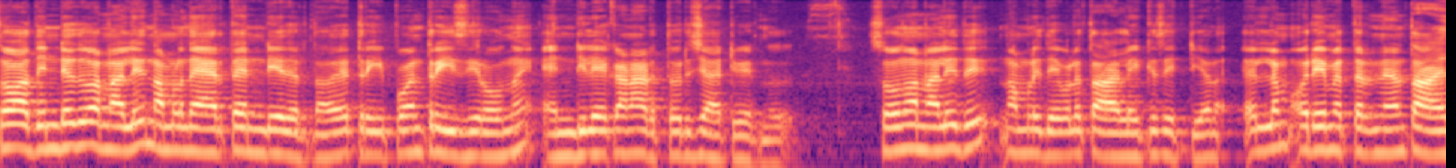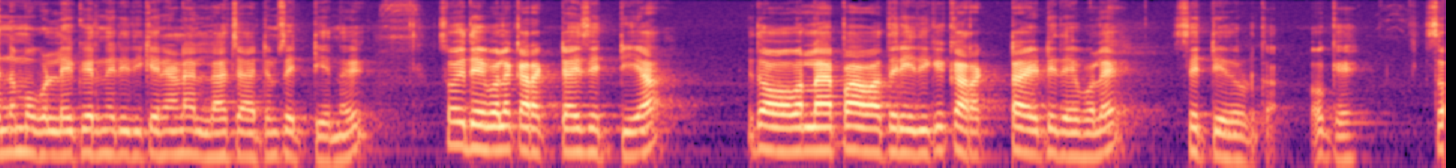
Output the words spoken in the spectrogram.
സോ അതിന്റെത് പറഞ്ഞാൽ നമ്മൾ നേരത്തെ എൻഡ് ചെയ്തെടുത്തത് അതായത് ത്രീ പോയിന്റ് ത്രീ സീറോ എന്ന് എൻഡിലേക്കാണ് അടുത്തൊരു ചാറ്റ് വരുന്നത്. സോ എന്ന് പറഞ്ഞാൽ ഇത് നമ്മൾ ഇതേപോലെ താഴേക്ക് സെറ്റ് ചെയ്യുക എല്ലാം ഒരേ മെത്തഡ് തന്നെയാണ്. താഴെ നിന്ന് മുകളിലേക്ക് വരുന്ന രീതിക്ക് തന്നെയാണ് എല്ലാ ചാറ്റും സെറ്റ് ചെയ്യുന്നത്. സോ ഇതേപോലെ കറക്റ്റായി സെറ്റ് ചെയ്യുക ഇത് ഓവർലാപ്പ് ആവാത്ത രീതിക്ക് കറക്റ്റായിട്ട് ഇതേപോലെ സെറ്റ് ചെയ്ത് കൊടുക്കുക ഓക്കെ സോ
